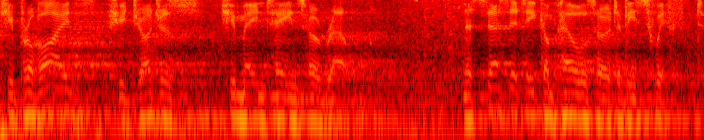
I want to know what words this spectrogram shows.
She provides, she judges, she maintains her realm. Necessity compels her to be swift.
